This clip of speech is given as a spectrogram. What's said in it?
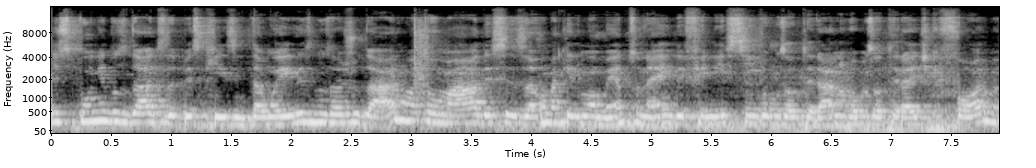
dispunha dos dados da pesquisa. Então, eles nos ajudaram a tomar a decisão naquele momento, né, em definir sim, vamos alterar, não vamos alterar e de que forma.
